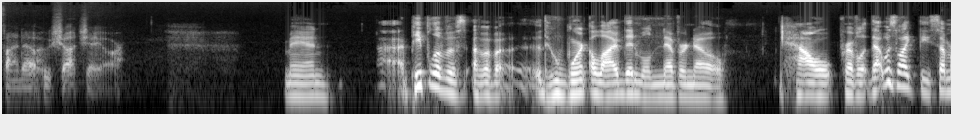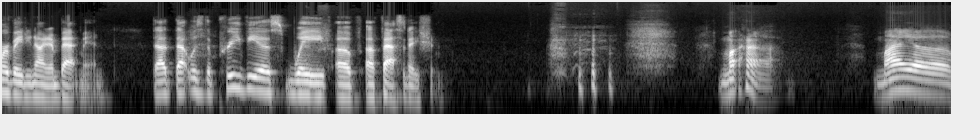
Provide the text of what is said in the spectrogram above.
find out who shot jr Man, uh, people of, of, of who weren't alive then will never know how prevalent that was. Like the summer of '89 in Batman. That that was the previous wave of, of fascination. my my uh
